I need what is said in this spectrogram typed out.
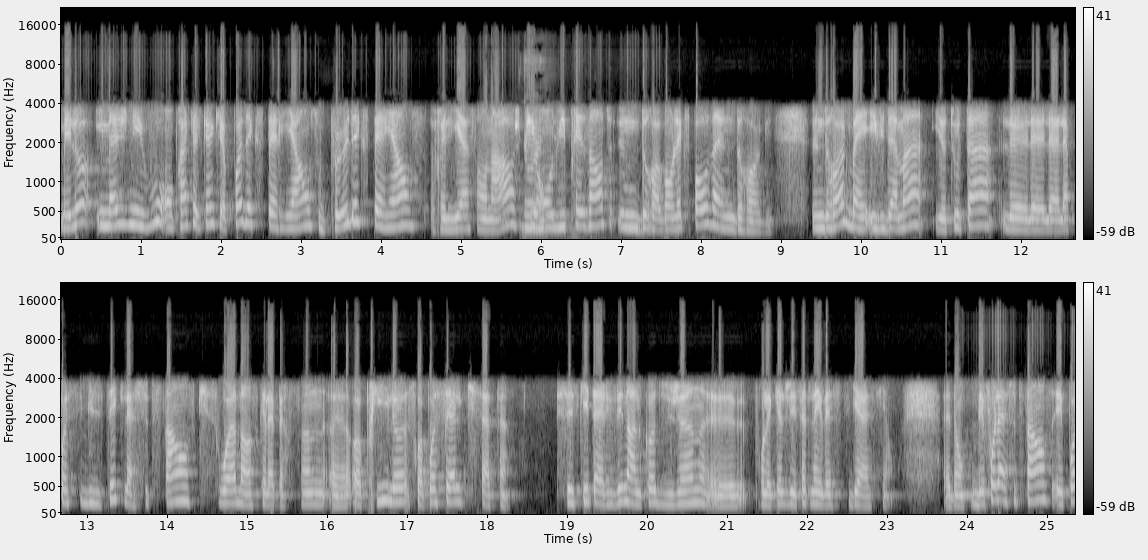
Mais là, imaginez-vous, on prend quelqu'un qui n'a pas d'expérience ou peu d'expérience reliée à son âge, puis on lui présente une drogue, on l'expose à une drogue. Une drogue, ben évidemment, il y a tout le temps le- le- la, la possibilité que la substance qui soit dans ce que la personne euh, a pris là soit pas celle qui s'attend. C'est ce qui est arrivé dans le cas du jeune euh, pour lequel j'ai fait l'investigation. Euh, donc, des fois, la substance est pas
